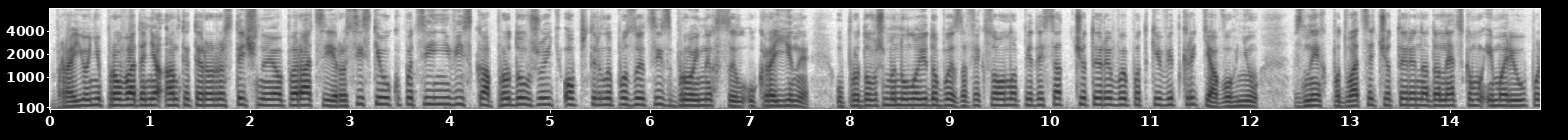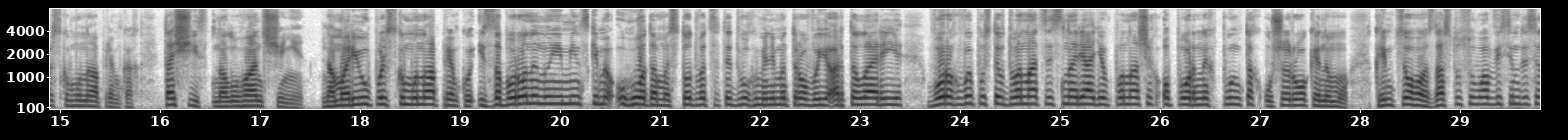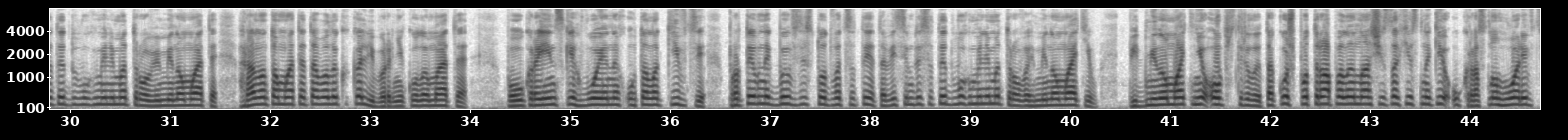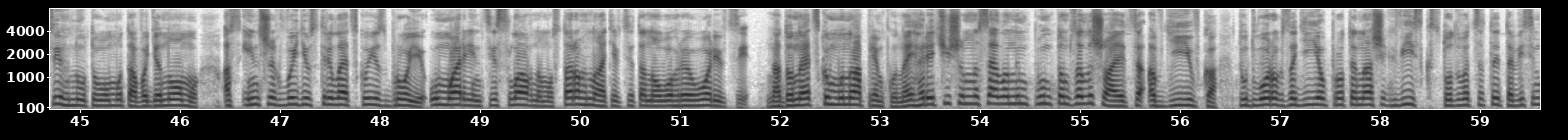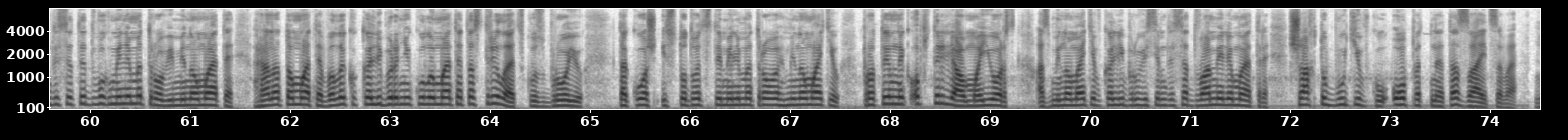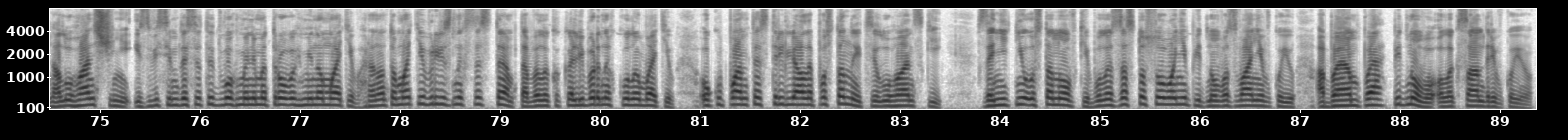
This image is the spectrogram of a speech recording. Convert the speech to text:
В районі проведення антитерористичної операції російські окупаційні війська продовжують обстріли позицій Збройних сил України. Упродовж минулої доби зафіксовано 54 випадки відкриття вогню. З них по 24 на Донецькому і Маріупольському напрямках та 6 на Луганщині. На Маріупольському напрямку із забороненої мінськими угодами 122-мм артилерії ворог випустив 12 снарядів по наших опорних пунктах у Широкиному. Крім цього, застосував 82-мм міномети, гранатомети та великокаліберні кулемети. По українських воїнах у Талаківці противник бив зі 120 та 82-мм мінометів. Під мінометні обстріли також потрапили наші захисники у Красногорівці, Гнутовому та Водяному, а з інших видів стрілецької зброї у Мар'їнці, Славному, Старогнатівці та Новогригорівці. На Донецькому напрямку найгарячішим населеним пунктом залишається Авдіївка. Тут ворог задіяв проти наших військ 120 та 82-мм міномети, гранатомети, великокаліберні кулемети та стрілецьку зброю. Також із 120-мм мінометів противник обстріляв Майорськ, а з мінометів калібру 82 мм шахту Бутівку, Опитне та Зайцеве. На Луганщині із 82-мм мінометів, гранатометів різних систем та великокаліберних кулеметів окупанти стріляли по станиці Луганській. Зенітні установки були застосовані під Новозванівкою, а БМП під Новоолександрівкою.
